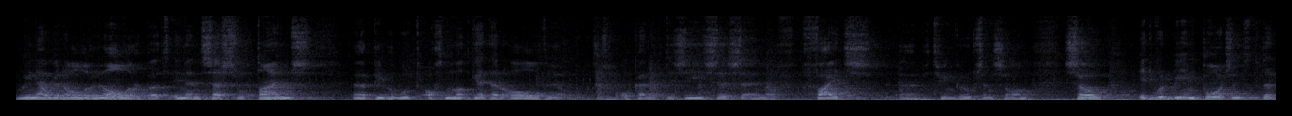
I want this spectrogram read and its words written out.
we now get older and older, but in ancestral times, uh, people would often not get that old, you know, because of all kind of diseases and of fights uh, between groups and so on. So it would be important that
